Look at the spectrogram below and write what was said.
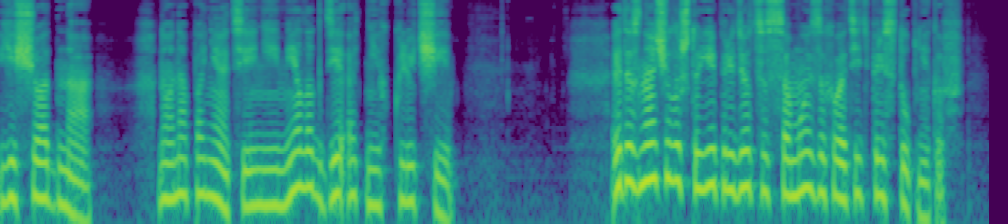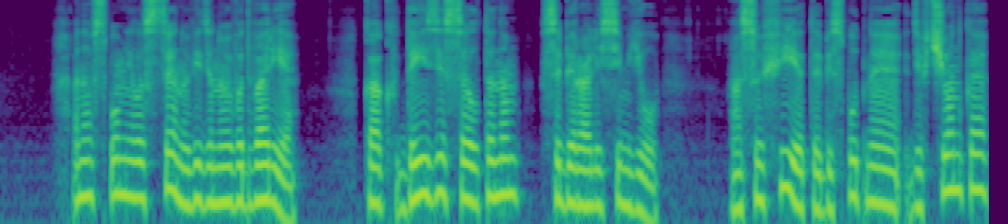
еще одна, но она понятия не имела, где от них ключи. Это значило, что ей придется самой захватить преступников. Она вспомнила сцену, виденную во дворе, как Дейзи с Элтоном собирали семью, а София, эта беспутная девчонка,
